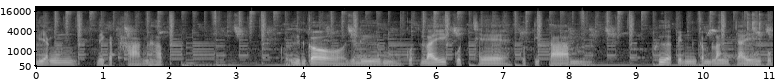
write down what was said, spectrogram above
เลี้ยงในกระถางนะครับก่อนอื่นก็อย่าลืมกดไลค์ กดแชร์ กดติดตาม เพื่อเป็นกำลังใจให้ผม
